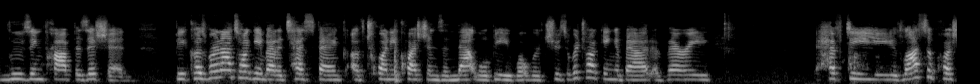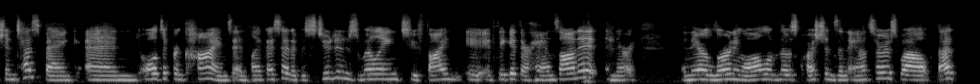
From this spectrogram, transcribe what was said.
losing proposition because we're not talking about a test bank of 20 questions and that will be what we're choosing. We're talking about a very hefty, lots of question test bank and all different kinds. And like I said, if a student is willing to find, if they get their hands on it and they're, and they're learning all of those questions and answers, well, that,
